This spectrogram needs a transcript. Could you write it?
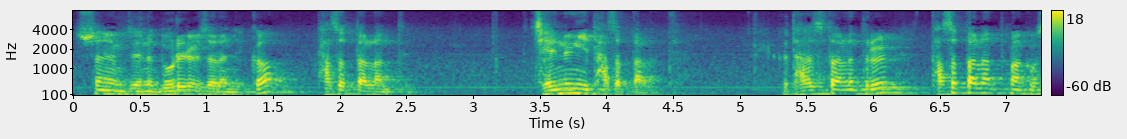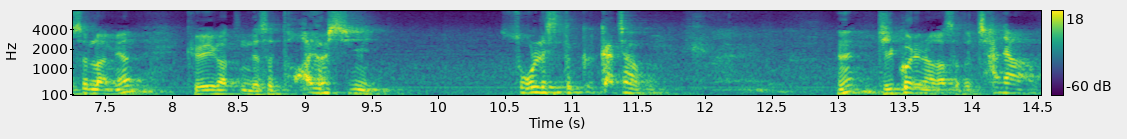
수찬 형제는 노래를 잘하니까 다섯 달란트. 재능이 다섯 달란트. 그 다섯 달란트를 다섯 달란트만큼 쓰려면 교회 같은 데서 더 열심히 솔리스트 끝까지 하고 네? 길거리 나가서도 찬양하고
